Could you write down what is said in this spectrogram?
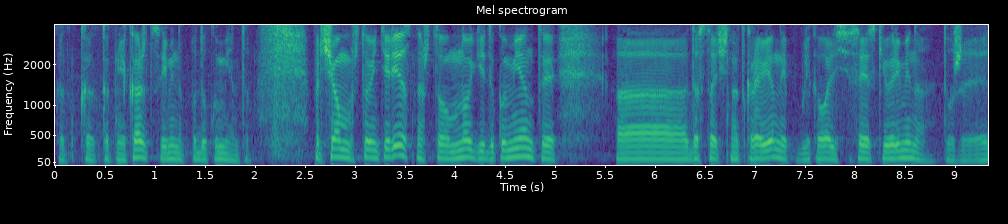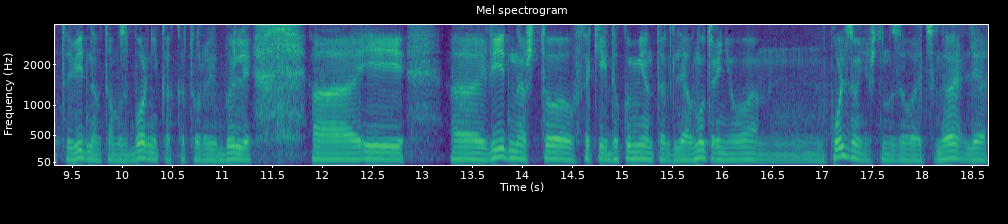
как, как, как мне кажется, именно по документам. Причем, что интересно, что многие документы Э, достаточно откровенные, публиковались и в советские времена тоже. Это видно там в сборниках, которые были. Э, и э, видно, что в таких документах для внутреннего пользования, что называется, да, для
